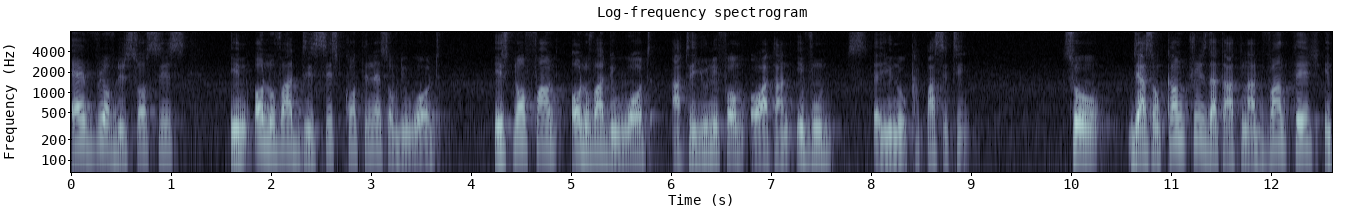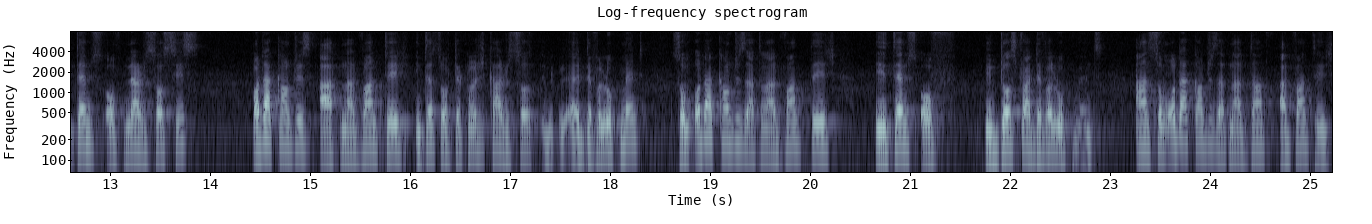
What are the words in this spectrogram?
every of the resources in all over the six continents of the world is not found all over the world at a uniform or at an even uh, you know, capacity. So there are some countries that are at an advantage in terms of natural resources other countries are at an advantage in terms of technological resource, uh, development. Some other countries are at an advantage in terms of industrial development. And some other countries at an advantage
